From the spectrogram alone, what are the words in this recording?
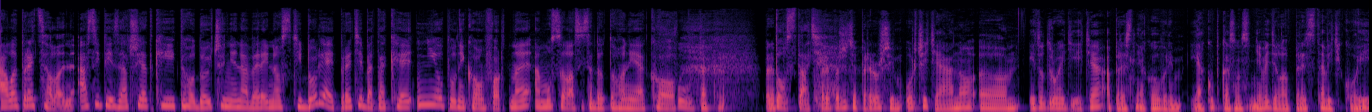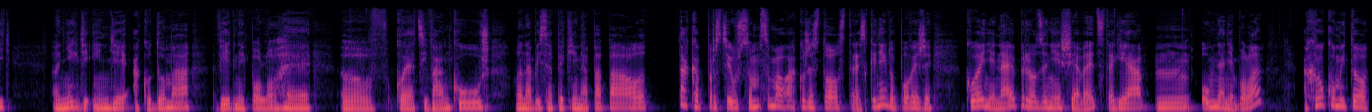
Ale predsa len, asi tie začiatky toho dojčenia na verejnosti boli aj pre teba také neúplne komfortné a musela si sa do toho nejako... Fú, tak Prep- dostať. Prepačte, preruším. Určite áno. Um, je to druhé dieťa a presne ako hovorím, Jakubka som si nevedela predstaviť kojiť niekde inde ako doma v jednej polohe uh, v kojaci vankúš, len aby sa pekne napapal. Taká proste už som, som mala akože z toho stres. Keď niekto povie, že kojenie je najprirodzenejšia vec, tak ja mm, u mňa nebola. A chvíľku mi to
